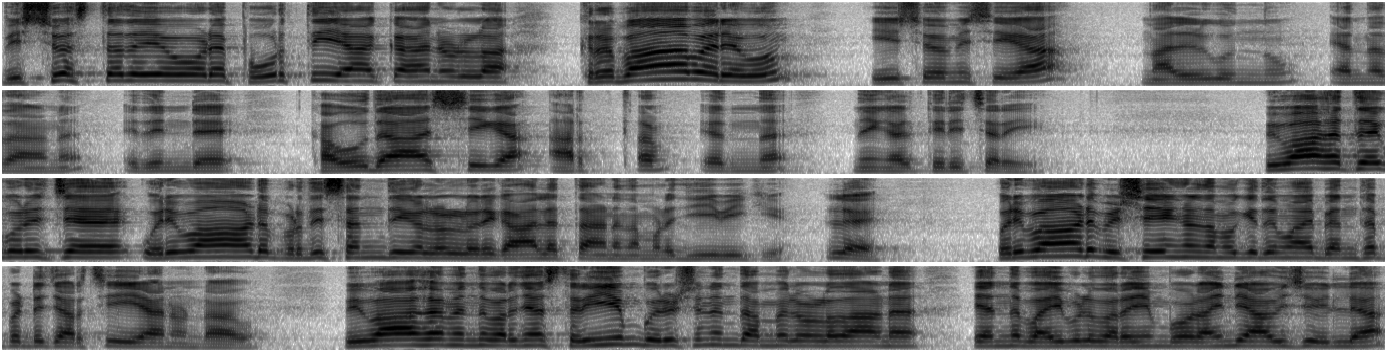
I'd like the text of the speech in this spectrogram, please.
വിശ്വസ്തയോടെ പൂർത്തിയാക്കാനുള്ള കൃപാവരവും ഈശോമിശിക നൽകുന്നു എന്നതാണ് ഇതിന്റെ കൗതാശിക അർത്ഥം എന്ന് നിങ്ങൾ തിരിച്ചറിയുക. വിവാഹത്തെക്കുറിച്ച് ഒരുപാട് പ്രതിസന്ധികളുള്ളൊരു കാലത്താണ് നമ്മൾ ജീവിക്കുക അല്ലേ? ഒരുപാട് വിഷയങ്ങൾ നമുക്കിതുമായി ബന്ധപ്പെട്ട് ചർച്ച ചെയ്യാനുണ്ടാവും. വിവാഹം എന്ന് പറഞ്ഞാൽ സ്ത്രീയും പുരുഷനും തമ്മിലുള്ളതാണ് എന്ന് ബൈബിൾ പറയുമ്പോൾ അതിന്റെ ആവശ്യമില്ല.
